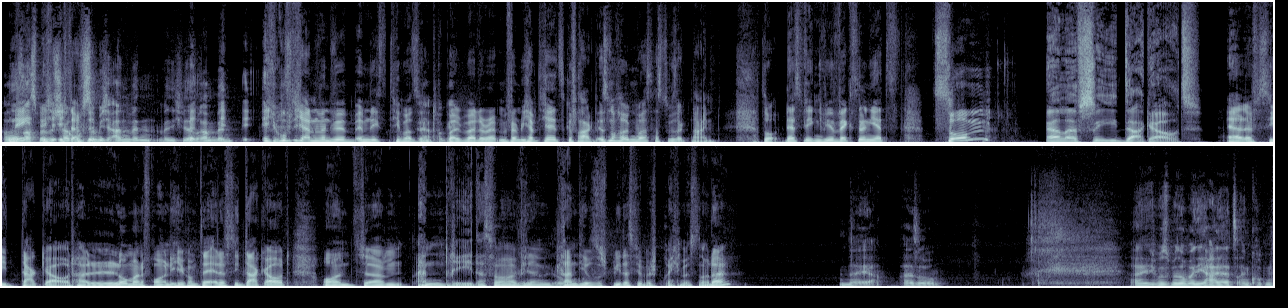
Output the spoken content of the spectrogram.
Oder Nee, sagst du ich- ich rufst du mich an, wenn, wenn ich wieder dran bin? Ich, ich rufe dich an, wenn wir im nächsten Thema sind. Ja, okay. Weil bei der Rap Film, ich habe dich ja jetzt gefragt, ist noch irgendwas? Hast du gesagt, nein. So, deswegen, wir wechseln jetzt zum LFC Dugout. LFC Duckout. Hallo, meine Freunde, hier kommt der LFC Duckout. Und ähm, André, das war mal wieder ein grandioses Spiel, das wir besprechen müssen, oder? Naja, also. also Ich muss mir nochmal die Highlights angucken.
